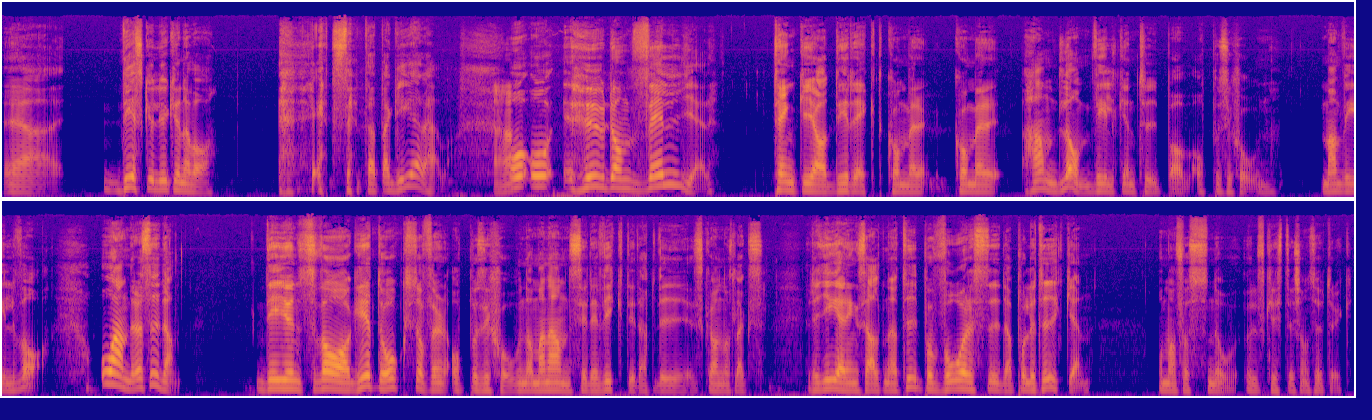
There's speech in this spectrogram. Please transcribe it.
Eh, det skulle ju kunna vara ett sätt att agera här. Va? Och, och hur de väljer, tänker jag direkt kommer, kommer handla om vilken typ av opposition man vill vara. Å andra sidan, det är ju en svaghet också för en opposition om man anser det viktigt att vi ska ha någon slags regeringsalternativ på vår sida politiken. Om man får sno Ulf Kristerssons uttryck.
